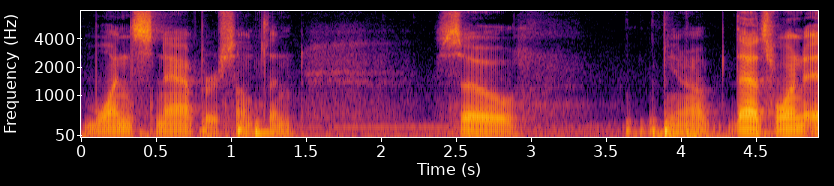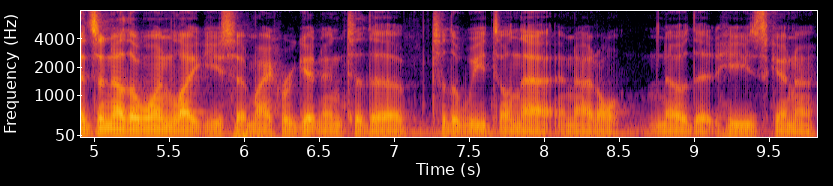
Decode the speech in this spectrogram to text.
one snap or something. So you know that's one. It's another one like you said, Mike. We're getting into the to the weeds on that, and I don't know that he's gonna.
